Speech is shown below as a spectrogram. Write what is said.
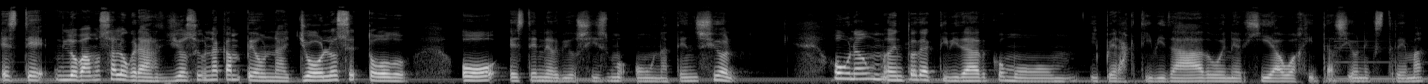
este, lo vamos a lograr, yo soy una campeona, yo lo sé todo, o este nerviosismo o una tensión. o un aumento de actividad como hiperactividad o energía o agitación extrema,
